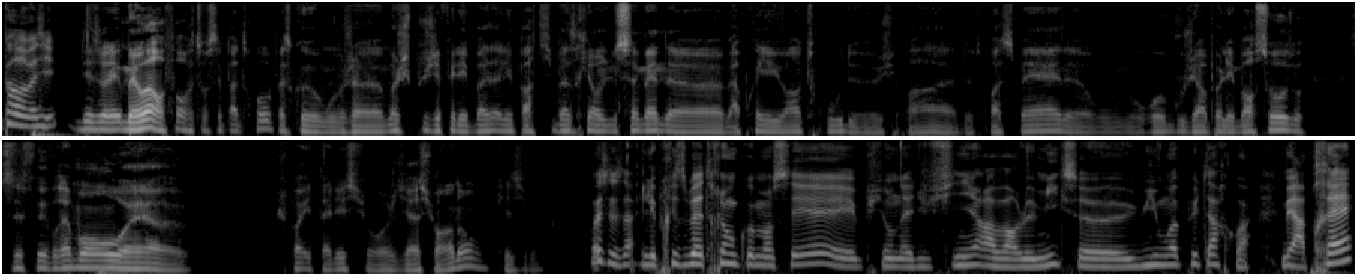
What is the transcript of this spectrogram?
Pardon, vas-y. désolé, mais ouais, en fait, on sait pas trop parce que moi, je sais plus, j'ai fait les, parties batterie en une semaine. euh, après, il y a eu un trou de, je sais pas, de trois semaines. On rebougeait un peu les morceaux. Ça s'est fait vraiment, ouais, euh, je sais pas, étalé sur, je dirais, sur un an quasiment. Ouais, c'est ça. Les prises batterie ont commencé et puis on a dû finir avoir le mix euh, huit mois plus tard, quoi. Mais après,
